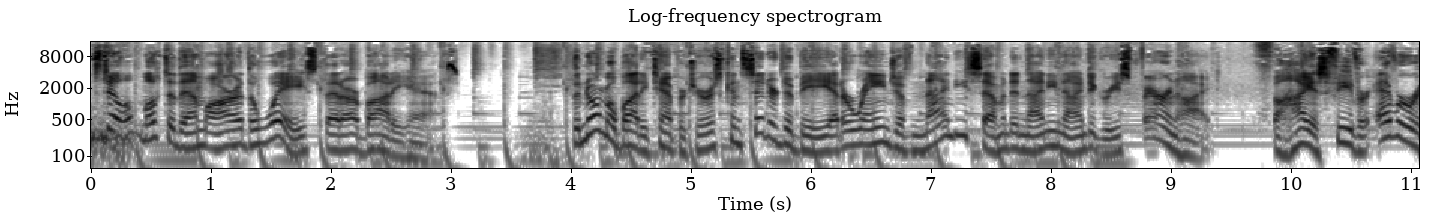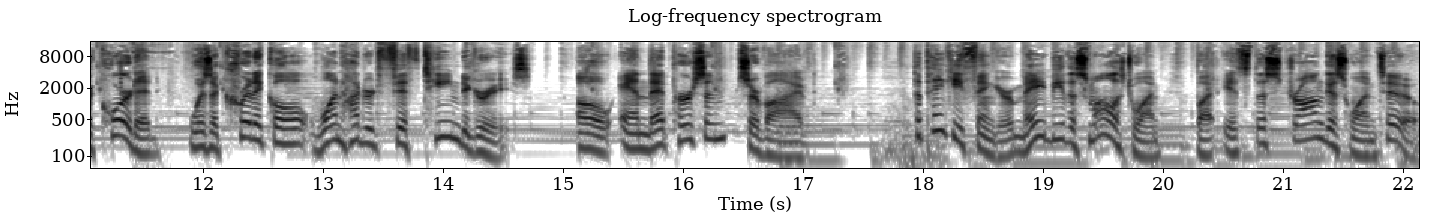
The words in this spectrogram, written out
Still, most of them are the waste that our body has. The normal body temperature is considered to be at a range of 97 to 99 degrees Fahrenheit. The highest fever ever recorded was a critical 115 degrees. Oh, and that person survived. The pinky finger may be the smallest one, but it's the strongest one too.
